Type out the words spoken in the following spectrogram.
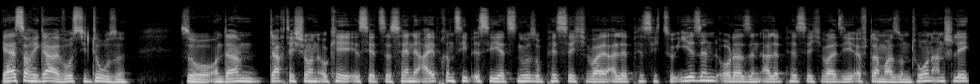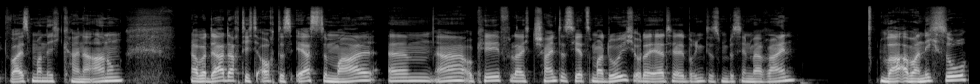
Ja, ist doch egal, wo ist die Dose? So, und dann dachte ich schon, okay, ist jetzt das Henne-Ei-Prinzip, ist sie jetzt nur so pissig, weil alle pissig zu ihr sind oder sind alle pissig, weil sie öfter mal so einen Ton anschlägt? Weiß man nicht, keine Ahnung. Aber da dachte ich auch das erste Mal, ähm, ah, okay, vielleicht scheint es jetzt mal durch oder RTL bringt es ein bisschen mehr rein. War aber nicht so.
